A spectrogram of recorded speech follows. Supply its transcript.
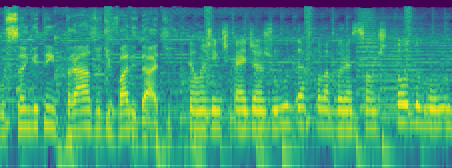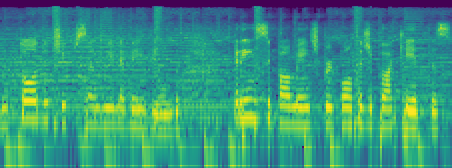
o sangue tem prazo de validade. Então, a gente pede ajuda, colaboração de todo mundo, todo tipo sanguíneo é bem-vindo principalmente por conta de plaquetas,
